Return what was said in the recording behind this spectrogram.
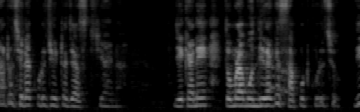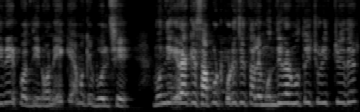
কাটাছেড়া করেছ, এটা জাস্ট যায় না। যেখানে তোমরা মন্দিরাকে সাপোর্ট করেছ। দিনের পর দিন অনেকে আমাকে বলছে, মন্দিরাকে সাপোর্ট করেছে, তাহলে মন্দিরার মতোই চরিত্র এদের?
